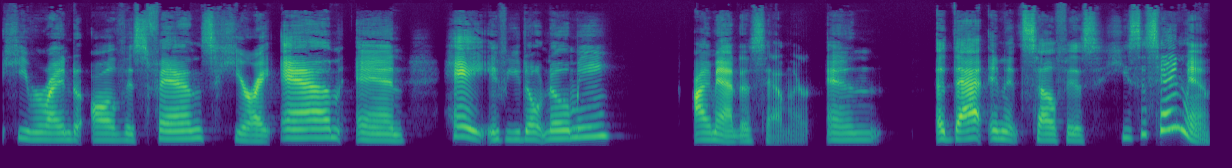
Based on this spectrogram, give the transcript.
he reminded all of his fans, here I am. And hey, if you don't know me, I'm Adam Sandler. And uh, that in itself is he's a Sandman.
